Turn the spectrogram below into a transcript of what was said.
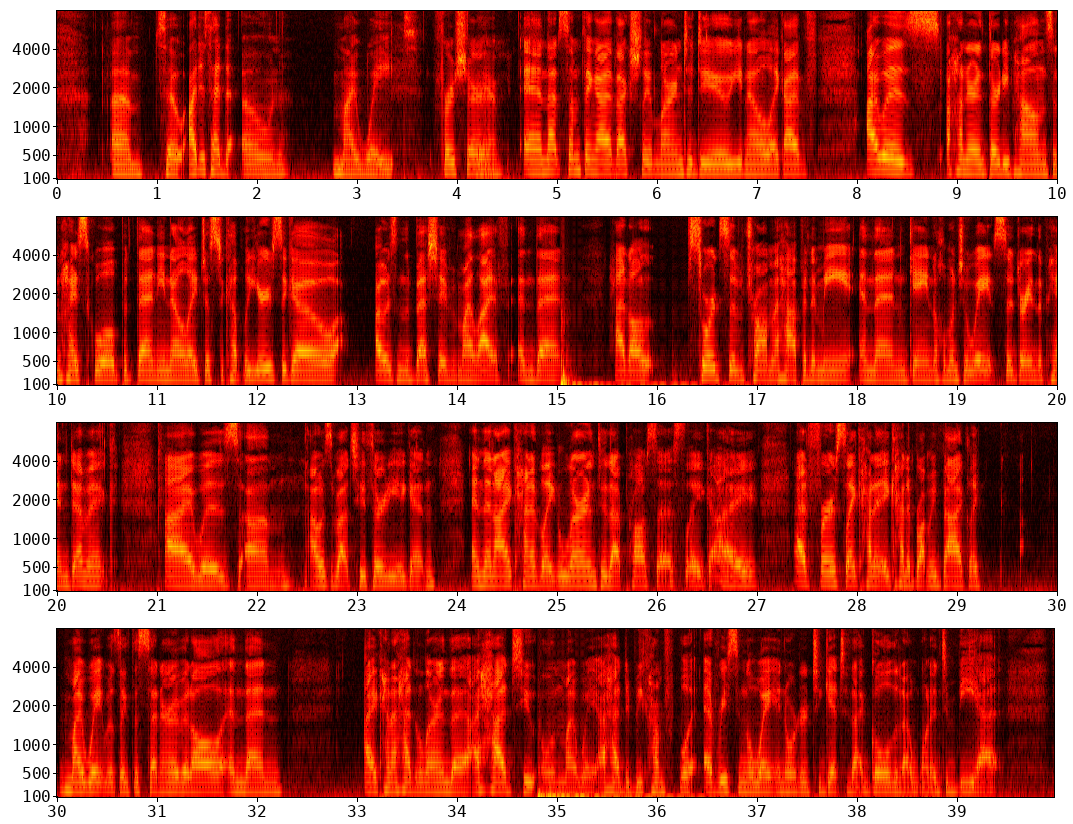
Um. So I just had to own my weight. For sure. Yeah. And that's something I've actually learned to do. You know, like I've, I was 130 pounds in high school, but then, you know, like just a couple years ago, I was in the best shape of my life and then had all sorts of trauma happen to me and then gained a whole bunch of weight. So during the pandemic, I was, um, I was about 230 again. And then I kind of like learned through that process. Like I, at first, like kind of, it kind of brought me back. Like my weight was like the center of it all. And then, I kind of had to learn that I had to own my weight. I had to be comfortable every single weight in order to get to that goal that I wanted to be at.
